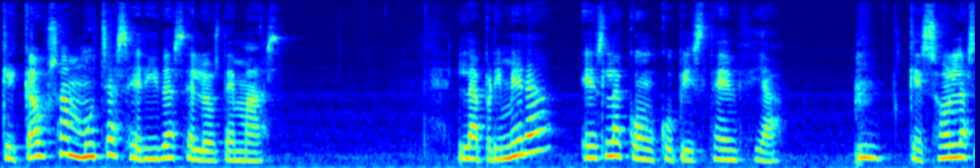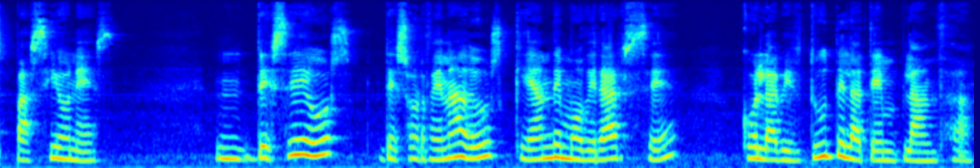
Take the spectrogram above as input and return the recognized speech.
que causan muchas heridas en los demás. La primera es la concupiscencia, que son las pasiones, deseos desordenados que han de moderarse con la virtud de la templanza.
